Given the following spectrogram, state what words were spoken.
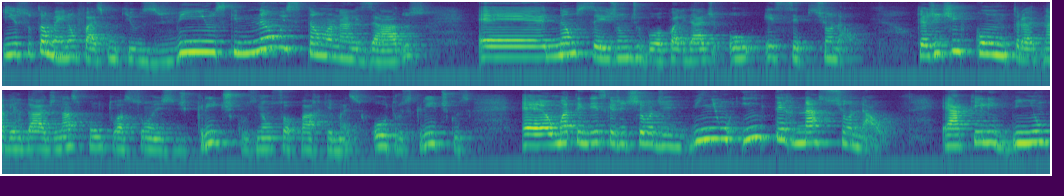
Isso também não faz com que os vinhos que não estão analisados é, não sejam de boa qualidade ou excepcional. O que a gente encontra, na verdade, nas pontuações de críticos, não só Parker, mas outros críticos, é uma tendência que a gente chama de vinho internacional. É aquele vinho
